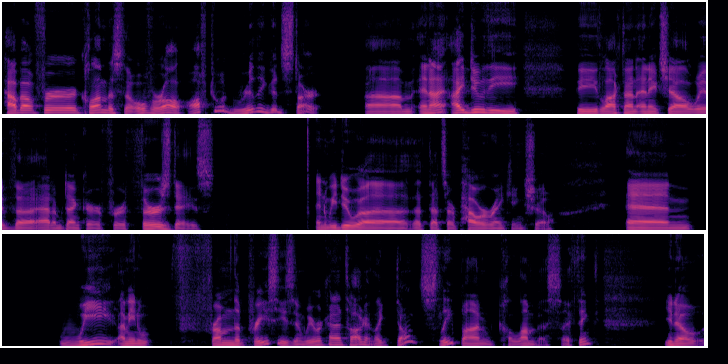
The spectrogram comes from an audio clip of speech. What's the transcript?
how about for Columbus though? Overall, off to a really good start. Um, and I I do the the Locked On NHL with uh, Adam Denker for Thursdays, and we do uh that that's our power ranking show, and we I mean from the preseason we were kind of talking like don't sleep on Columbus. I think you know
